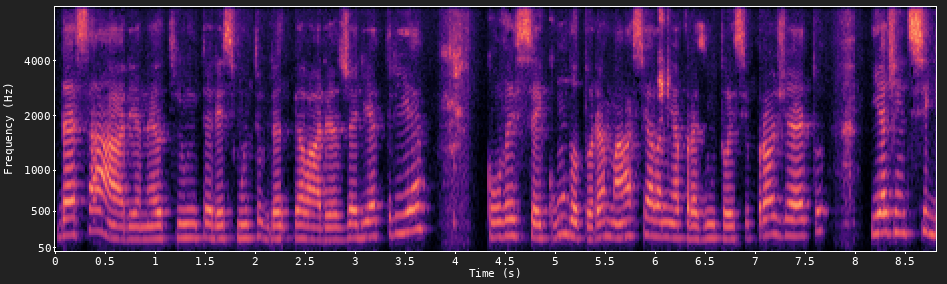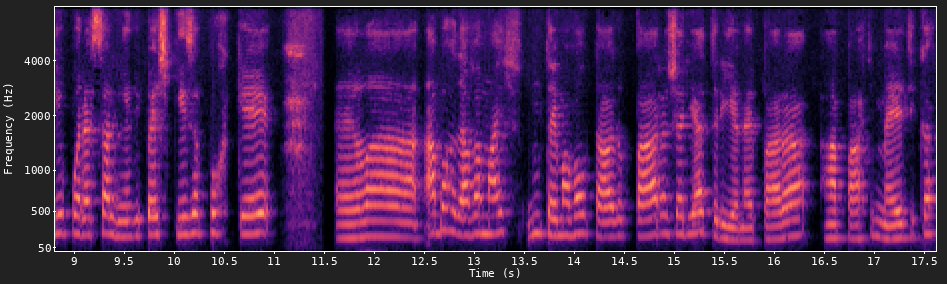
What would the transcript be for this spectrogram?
dessa área, né? Eu tinha um interesse muito grande pela área da geriatria, conversei com a doutora Márcia, ela me apresentou esse projeto e a gente seguiu por essa linha de pesquisa porque ela abordava mais um tema voltado para a geriatria, né, para a parte médica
